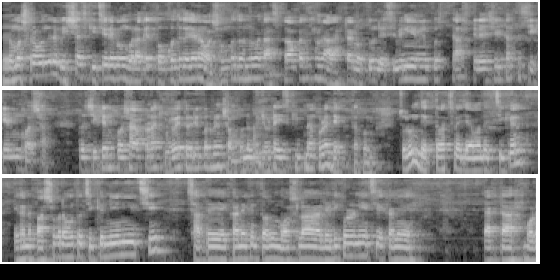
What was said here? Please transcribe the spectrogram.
নমস্কার বন্ধুরা, বিশ্বাস কিচেন এবং গোলাকের পক্ষ থেকে জানা অসংখ্য ধন্যবাদ। আজকে আপনাদের সামনে আর একটা নতুন রেসিপি নিয়ে আমি উপস্থিত। আজকের রেসিপিটা হচ্ছে চিকেন কষা। তো চিকেন কষা আপনারা কীভাবে তৈরি করবেন সম্পূর্ণ ভিডিওটা স্কিপ না করে দেখতে থাকুন। চলুন, দেখতে পাচ্ছেন যে আমাদের চিকেন এখানে পাঁচশো গ্রাম মতো চিকেন নিয়ে নিয়েছি। সাথে এখানে কিন্তু আমি মশলা রেডি করে নিয়েছি। এখানে একটা বড়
